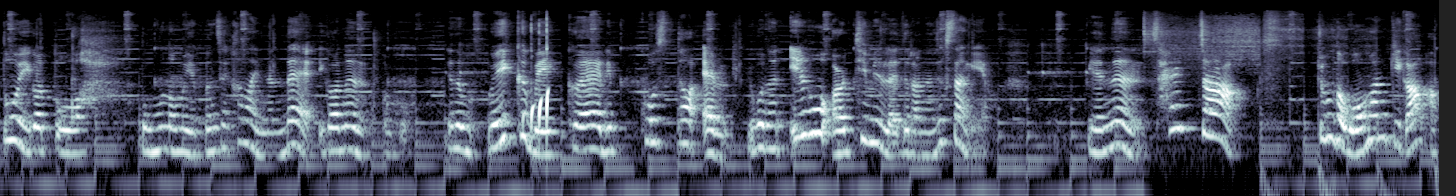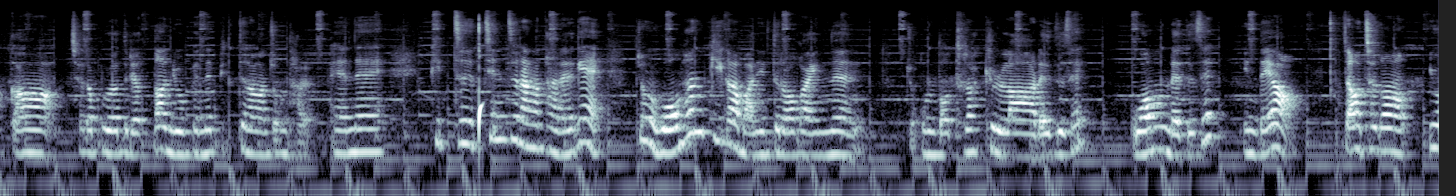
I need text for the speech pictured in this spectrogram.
또 이것도 하, 너무너무 예쁜 색 하나 있는데 이거는 얘는 웨이크 메이크의 립 코스터 M 이거는 1호 Ultimate Red라는 색상이에요. 얘는 살짝 좀 더 warm한 기가 아까 제가 보여드렸던 이 베네피트랑은 좀 다르 베네피트 틴트랑은 다르게 좀 warm한 기가 많이 들어가 있는 조금 더 드라큘라 레드색? warm 레드색인데요. 자, 제가 이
